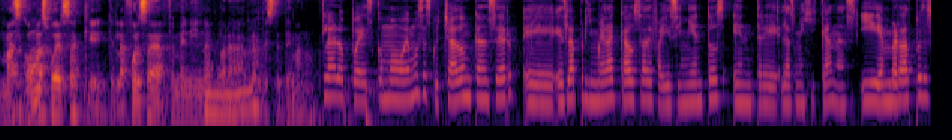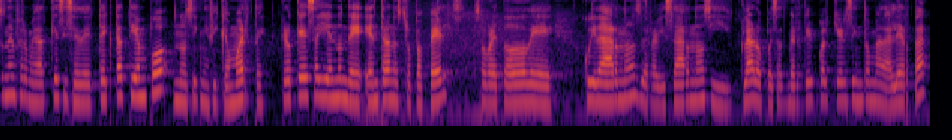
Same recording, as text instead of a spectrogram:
más con más fuerza que, la fuerza femenina, para hablar de este tema, ¿no? Claro, pues como hemos escuchado, un cáncer eh, es la primera causa de fallecimientos entre las mexicanas y en verdad pues es una enfermedad que si se detecta a tiempo no significa muerte. Creo que es ahí en donde entra nuestro papel, sobre todo de cuidarnos, de revisarnos y claro, pues advertir cualquier síntoma de alerta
